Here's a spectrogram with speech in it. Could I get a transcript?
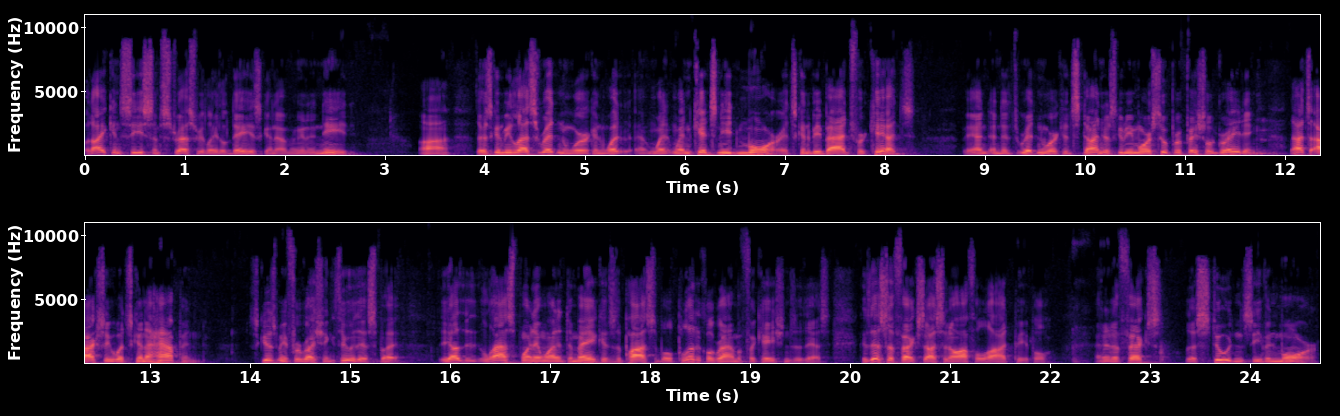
but I can see some stress-related days gonna, I'm going to need. Uh, there's going to be less written work, and what, when, when kids need more, it's going to be bad for kids. And, and the written work that's done, there's going to be more superficial grading. That's actually what's going to happen. Excuse me for rushing through this, but the other, the last point I wanted to make is the possible political ramifications of this, because this affects us an awful lot, people, and it affects the students even more.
